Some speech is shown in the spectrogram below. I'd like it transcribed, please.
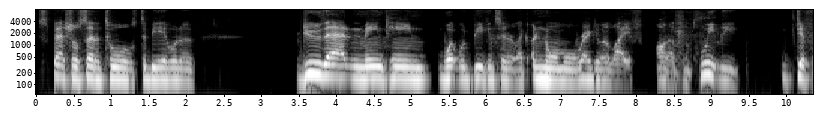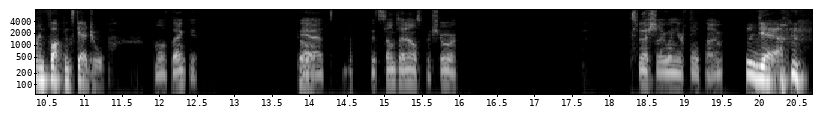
special set of tools to be able to do that and maintain what would be considered like a normal regular life on a completely different fucking schedule. Well, thank you. Yeah, it's, it's something else for sure. Especially when you're full time. Yeah.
